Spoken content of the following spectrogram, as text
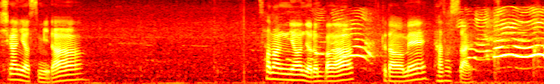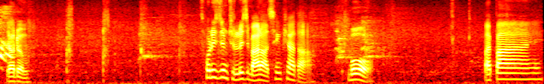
시간이었습니다. 3학년 여름방학, 그 다음에 5살 여름. 소리 좀 지르지 마라, 창피하다. 뭐? 빠이빠이.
